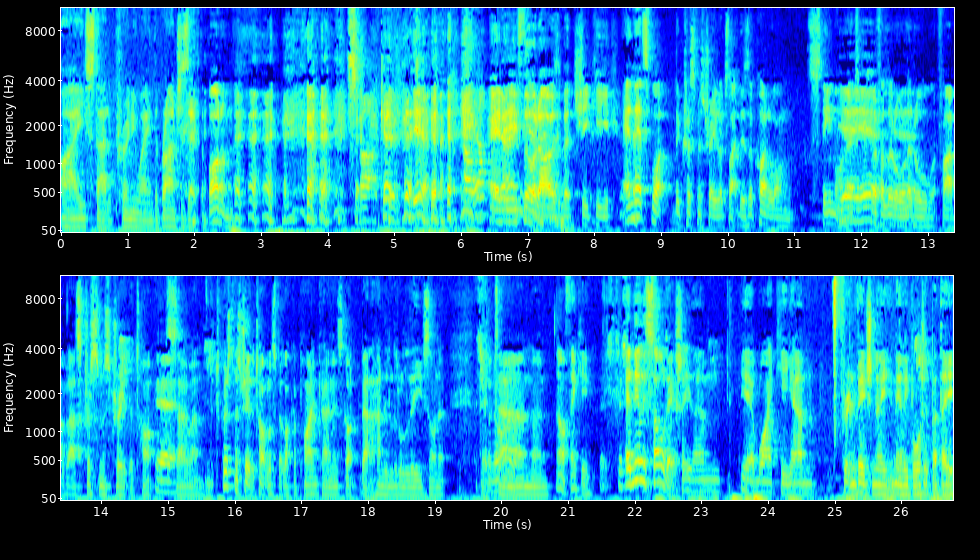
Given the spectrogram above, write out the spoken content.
I started pruning away the branches at the bottom. Smart. Yeah. I'll help you, and eh? he thought Yeah. I was a bit cheeky. And that's what the Christmas tree looks like. There's a quite a long stem on Yeah, it yeah, with a little little fiberglass Christmas tree at the top. Yeah. So um, the Christmas tree at the top looks a bit like a pine cone. It's got about hundred little leaves on it. That, um, um, oh, thank you. It nearly sold actually. Um, yeah, Waiheke um, Fruit and Veg nearly, nearly bought it, but they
